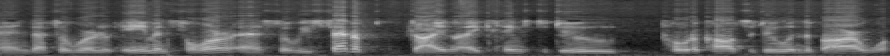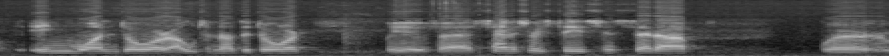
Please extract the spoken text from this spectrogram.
and that's what we're aiming for. Uh, so we've set up guide like things to do, protocols to do in the bar, in one door, out another door. We have uh, sanitary stations set up. We're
